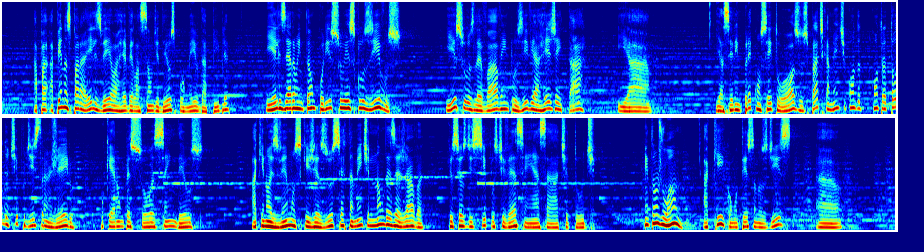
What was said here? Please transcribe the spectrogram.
Apenas para eles veio a revelação de Deus por meio da Bíblia, e eles eram então por isso exclusivos. E isso os levava inclusive a rejeitar e a e a serem preconceituosos praticamente contra, contra todo tipo de estrangeiro, porque eram pessoas sem Deus. Aqui nós vemos que Jesus certamente não desejava que os seus discípulos tivessem essa atitude. Então, João, aqui, como o texto nos diz, ah,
